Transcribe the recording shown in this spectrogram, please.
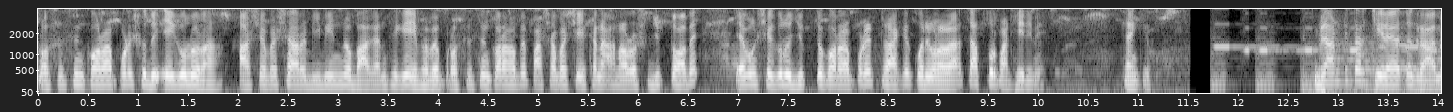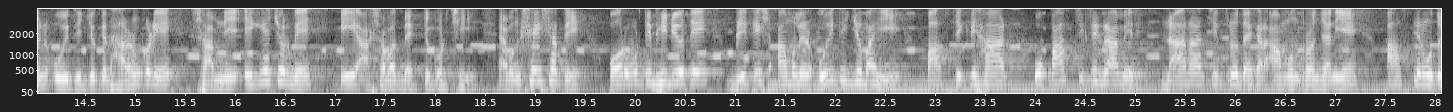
প্রসেসিং করার পরে শুধু এগুলো না আশেপাশে আর বিভিন্ন বাগান থেকে এভাবে প্রসেসিং করা হবে পাশাপাশি এখানে আনারস যুক্ত হবে এবং সেগুলো যুক্ত করার পরে ট্রাকে করে ওনারা চাঁদপুর পাঠিয়ে দেবে। থ্যাংক ইউ গ্রামটি তার চিরায়ত গ্রামীণ ঐতিহ্যকে ধারণ করে সামনে এগিয়ে চলবে এই আশাবাদ ব্যক্ত করছি। এবং সেই সাথে পরবর্তী ভিডিওতে ব্রিটিশ আমলের ঐতিহ্যবাহী পাঁচ টিকরি হাট ও পাঁচ টিকরি গ্রামের নানা চিত্র দেখার আমন্ত্রণ জানিয়ে আজকের মতো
